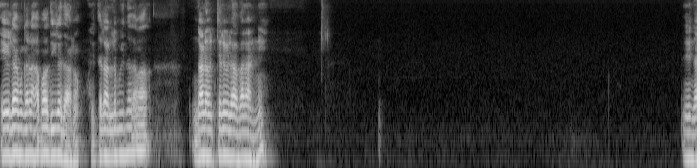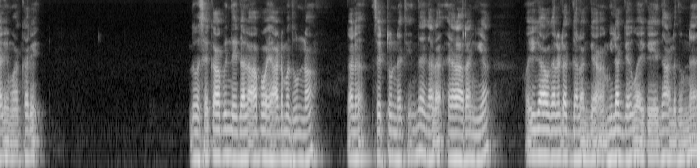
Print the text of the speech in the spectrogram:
ඒ වෙලාවම ගල හපව දීලා දානවා. හිතට අල්ලපු ඉඳ තමයි ගල ඔච්චර වෙලා බලන්නේ. ඒ ගලේ මොකක් හරි දෝෂයක් ආපින්ද ඒ ගල ආපහු එයාටම දුන්නා. ගල සෙට් වුනේ නැති හින්දා ගල එයා අරන් ගියා. ඔය ගාව ගලටත් ගලක් මිලක් ගැහුවා. ඒක ඒ ගාන්න දුන්නා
